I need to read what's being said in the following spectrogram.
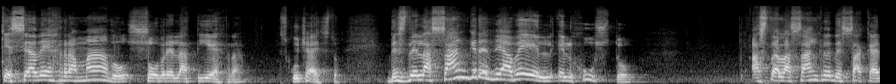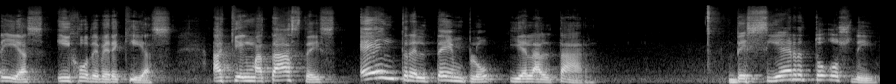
que se ha derramado sobre la tierra. Escucha esto. Desde la sangre de Abel el justo hasta la sangre de Zacarías, hijo de Berequías, a quien matasteis entre el templo y el altar. De cierto os digo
